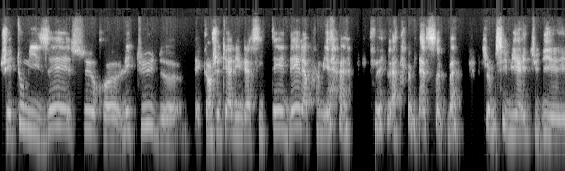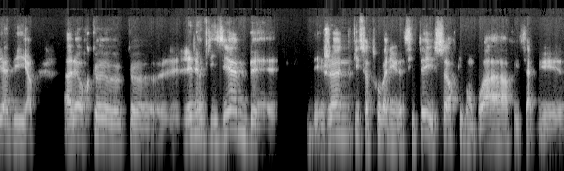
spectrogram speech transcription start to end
j'ai tout misé sur l'étude. Et quand j'étais à l'université, dès la première la première semaine, je me suis mis à étudier et à dire, alors que, que les 9 dixièmes des, des jeunes qui se retrouvent à l'université, ils sortent, ils vont boire, ils s'amusent.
